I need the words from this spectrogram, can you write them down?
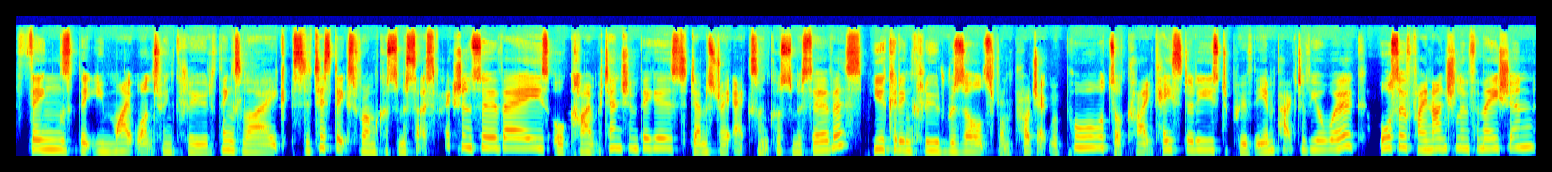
things that you might want to include things like statistics from customer satisfaction surveys or client retention figures to demonstrate excellent customer service. You could include results from project reports or client case studies to prove the impact of your work. Also, financial information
